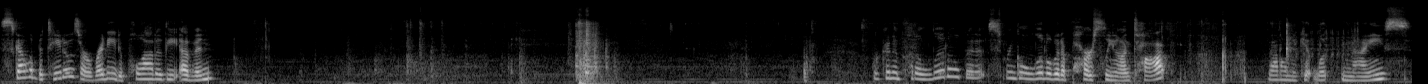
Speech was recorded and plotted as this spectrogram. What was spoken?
scallop potatoes are ready to pull out of the oven. We're going to put a little bit, sprinkle a little bit of parsley on top. That'll make it look nice.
